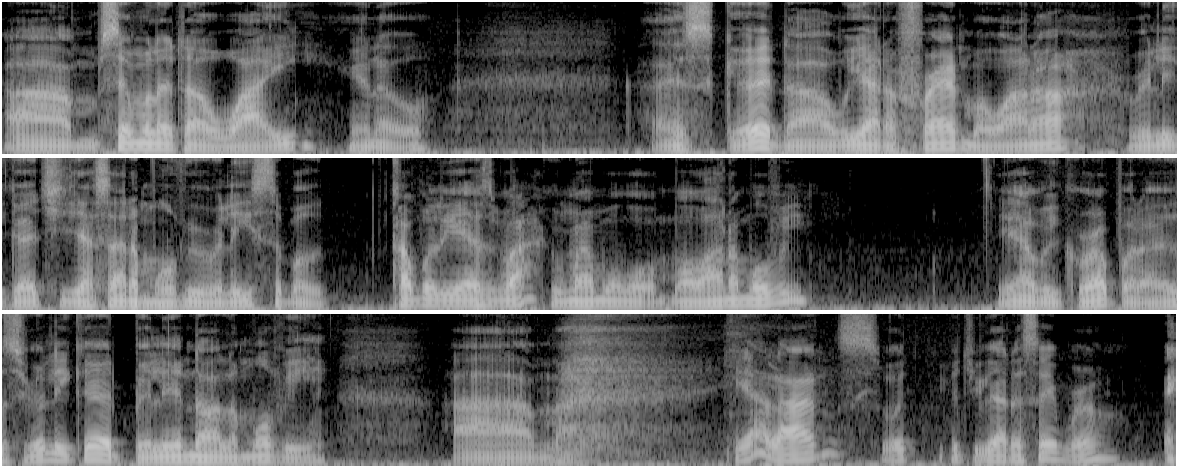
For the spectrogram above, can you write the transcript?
Um, similar to Hawaii. You know, it's good. Uh, we had a friend, Moana, really good. She just had a movie released about a couple of years back. Remember Mo- Moana movie? Yeah, we grew up with her. It's really good. Billion dollar movie. Um, yeah, Lance, what what you got to say, bro?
